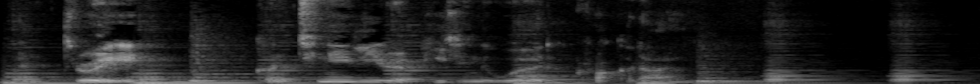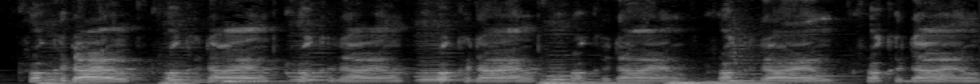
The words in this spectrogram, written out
and 3. Continually repeating the word crocodile crocodile, crocodile, crocodile, crocodile, crocodile, crocodile, crocodile,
